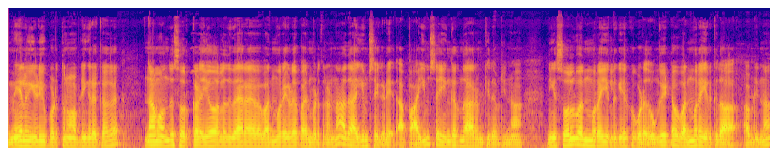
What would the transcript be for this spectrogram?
மேலும் இழிவுபடுத்தணும் அப்படிங்கிறதுக்காக நாம் வந்து சொற்களையோ அல்லது வேறு வன்முறைகளோ பயன்படுத்துகிறோன்னா அது அகிம்சை கிடையாது. அப்போ அகிம்சை எங்கேருந்து ஆரம்பிக்குது அப்படின்னா நீங்கள் சொல் வன்முறை இருக்க- இருக்கக்கூடாது. உங்கள்கிட்ட வன்முறை இருக்குதா அப்படின்னா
